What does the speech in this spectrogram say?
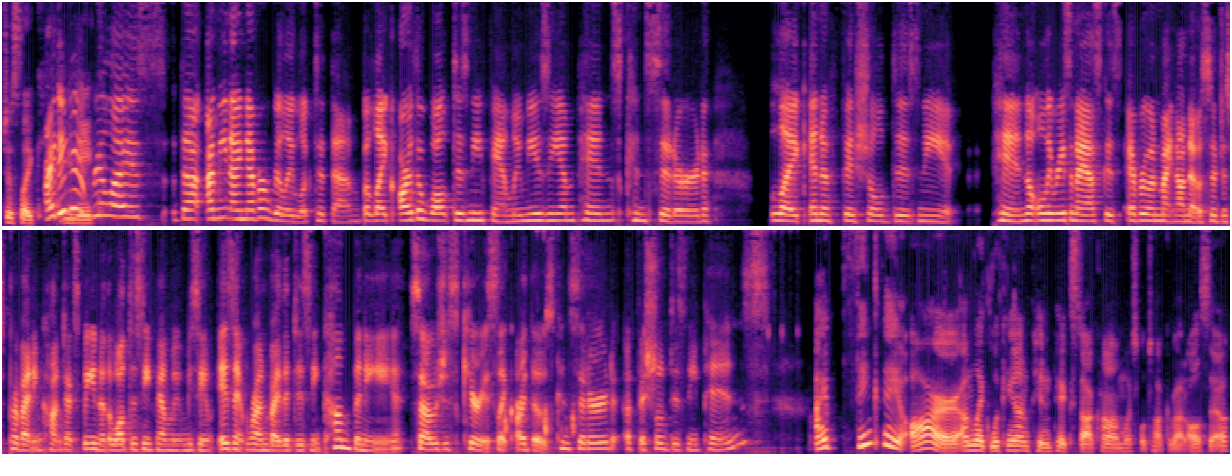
just like I didn't unique. realize that. I mean, I never really looked at them, but like, are the Walt Disney Family Museum pins considered like an official Disney pin? The only reason I ask is everyone might not know, so just providing context. But you know, the Walt Disney Family Museum isn't run by the Disney company, so I was just curious. Like, are those considered official Disney pins? i think they are i'm like looking on PinPics.com which we'll talk about also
